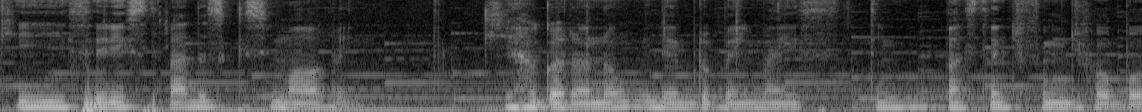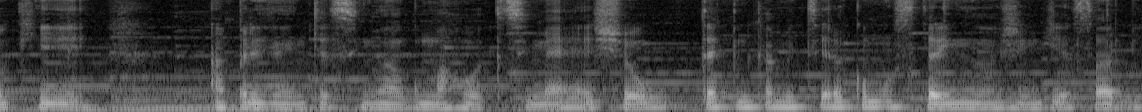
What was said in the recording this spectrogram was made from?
que seria estradas que se movem. Que agora eu não me lembro bem, mas tem bastante filme de robô que apresente assim alguma rota que se mexe ou tecnicamente seria como os trens hoje em dia, sabe?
